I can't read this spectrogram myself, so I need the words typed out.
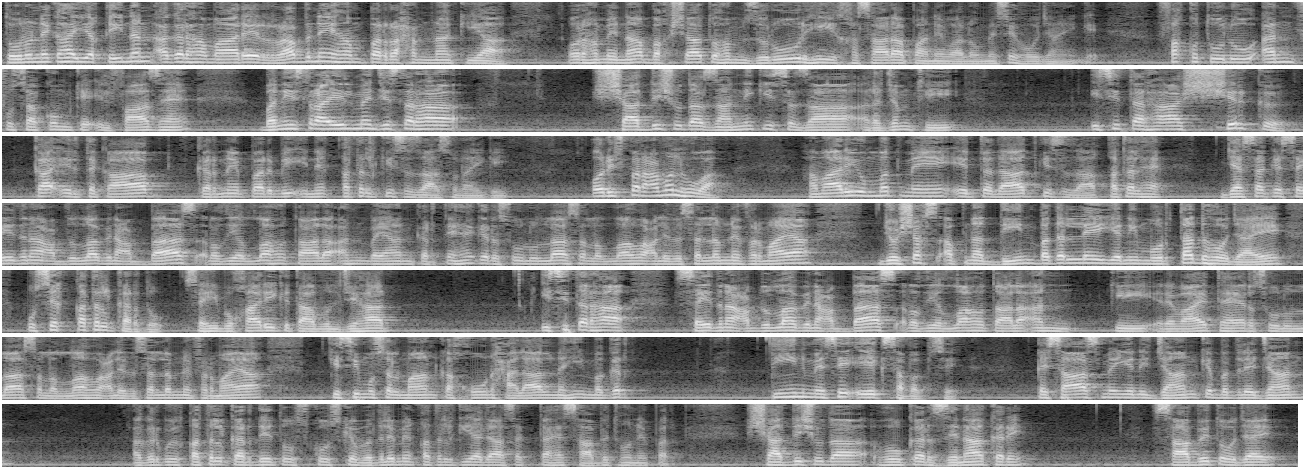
تو انہوں نے کہا، یقیناً اگر ہمارے رب نے ہم پر رحم نہ کیا اور ہمیں نہ بخشا تو ہم ضرور ہی خسارہ پانے والوں میں سے ہو جائیں گے۔ فقتلو انفسکم کے الفاظ ہیں۔ بنی اسرائیل میں جس طرح شادی شدہ زانی کی سزا رجم تھی، اسی طرح شرک کا ارتکاب کرنے پر بھی انہیں قتل کی سزا سنائی گئی۔ اور اس پر عمل ہوا۔ ہماری امت میں ارتداد کی سزا قتل ہے۔ جیسا کہ سیدنا عبداللہ بن عباس رضی اللہ تعالی عنہ بیان کرتے ہیں کہ رسول اللہ صلی اللہ علیہ وسلم نے فرمایا، جو شخص اپنا دین بدل لے یعنی مرتد ہو جائے، اسے قتل کر دو۔ صحیح بخاری کتاب الجہاد۔ اسی طرح سیدنا عبداللہ بن عباس رضی اللہ تعالی عنہ کی روایت ہے، رسول اللہ صلی اللہ علیہ وسلم نے فرمایا، کسی مسلمان کا خون حلال نہیں مگر تین میں سے ایک سبب سے۔ قصاص میں یعنی جان کے بدلے جان اگر کوئی قتل کر دے تو اس کو اس کے بدلے میں قتل کیا جا سکتا ہے ثابت ہونے پر۔ شادی شدہ ہو کر زنا کرے، ثابت ہو جائے،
